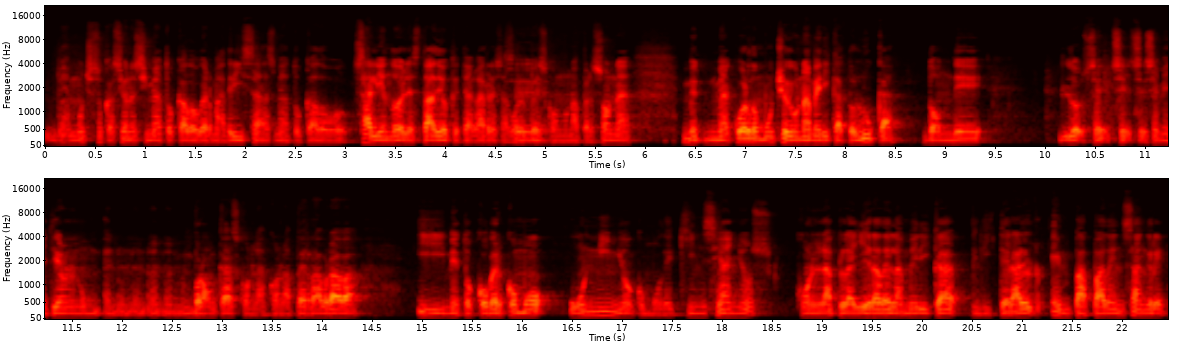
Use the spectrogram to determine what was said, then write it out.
en muchas ocasiones sí me ha tocado ver madrizas, me ha tocado saliendo del estadio que te agarres a Sí. golpes con una persona. Me, me acuerdo mucho de un América Toluca donde lo- se, se- metieron en, un- en- en- en- en broncas con la, con la perra brava y me tocó ver como un niño como de 15 años con la playera del América literal empapada en sangre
